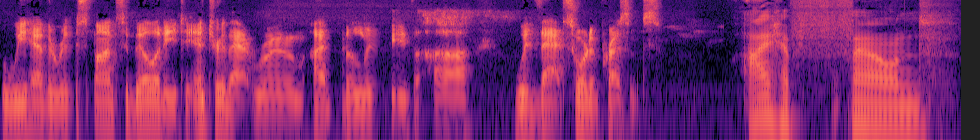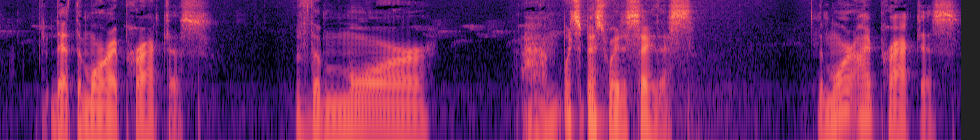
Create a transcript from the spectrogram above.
we have the responsibility to enter that room, I believe, uh, with that sort of presence. I have found that the more I practice, the more. Um, what's the best way to say this? The more I practice,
